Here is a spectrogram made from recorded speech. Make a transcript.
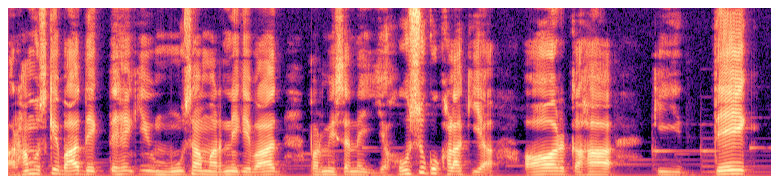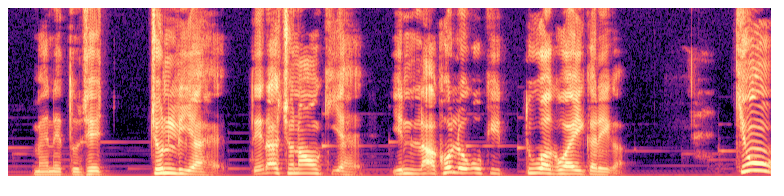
और हम उसके बाद देखते हैं कि मूसा मरने के बाद परमेश्वर ने यहोसू को खड़ा किया और कहा कि, देख, मैंने तुझे चुन लिया है, तेरा चुनाव किया है, इन लाखों लोगों की तू अगुवाई करेगा। क्यों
